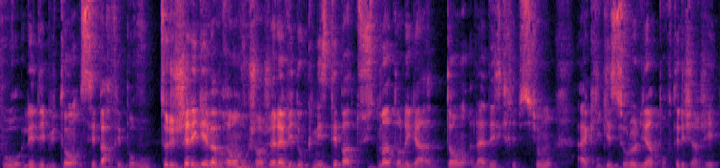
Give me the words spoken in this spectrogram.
pour les débutants, c'est parfait pour vous. Ce logiciel les gars va vraiment vous changer la vie donc n'hésitez pas tout de suite maintenant les gars dans la description à cliquer sur le lien pour télécharger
